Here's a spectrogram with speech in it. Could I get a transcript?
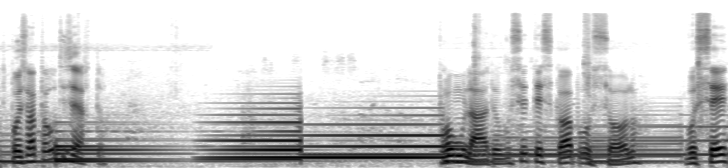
depois vai para o deserto. Por um lado, você descobre o solo, você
